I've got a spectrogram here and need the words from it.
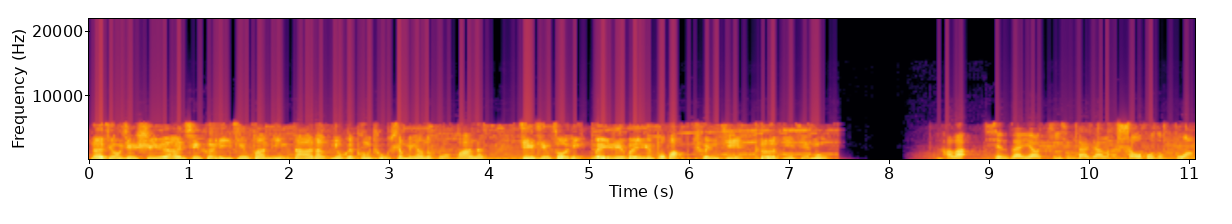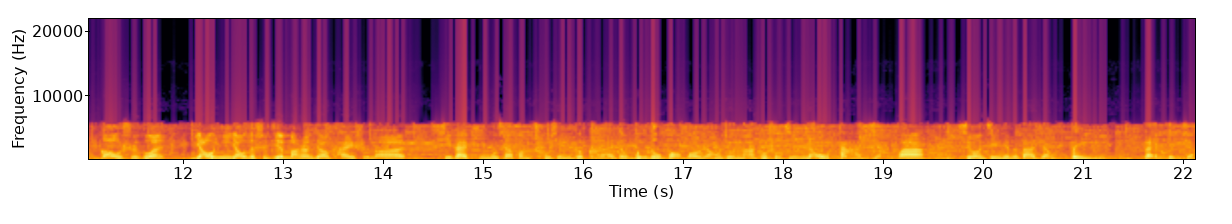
那究竟石原安心和李菁、范明搭档又会碰出什么样的火花呢？敬请锁定每日文娱播报春节特别节目。好了，现在要提醒大家了，稍后的广告时段摇一摇的时间马上就要开始了，期待屏幕下方出现一个可爱的微豆宝宝，然后就拿出手机摇大奖吧！希望今天的大奖被你带回家。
